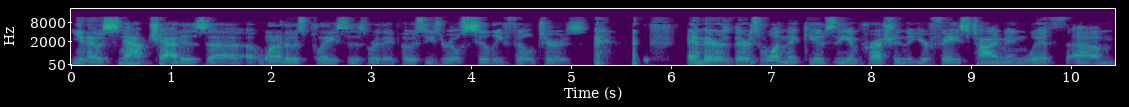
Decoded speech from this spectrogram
you know, Snapchat is uh one of those places where they post these real silly filters. and there's there's one that gives the impression that you're FaceTiming with um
